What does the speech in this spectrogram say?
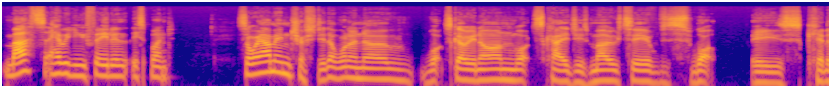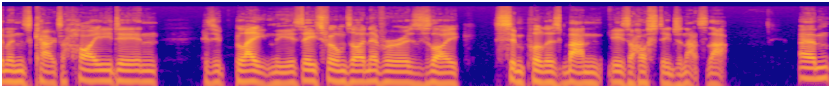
Matt, how are you feeling at this point? So I am interested. I want to know what's going on, what's Cage's motives, what is Kinnaman's character hiding? Is it blatantly is these films are never as like simple as man is a hostage and that's that. Um,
